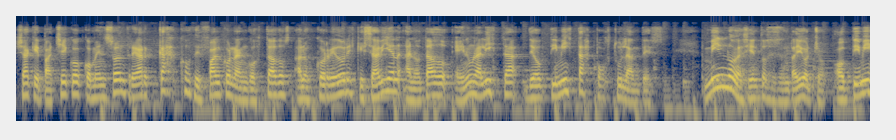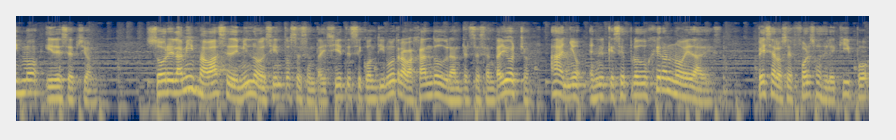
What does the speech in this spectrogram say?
ya que Pacheco comenzó a entregar cascos de Falcon angostados a los corredores que se habían anotado en una lista de optimistas postulantes. 1968, optimismo y decepción. Sobre la misma base de 1967 se continuó trabajando durante el 68, año en el que se produjeron novedades, Pese a los esfuerzos del equipo,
